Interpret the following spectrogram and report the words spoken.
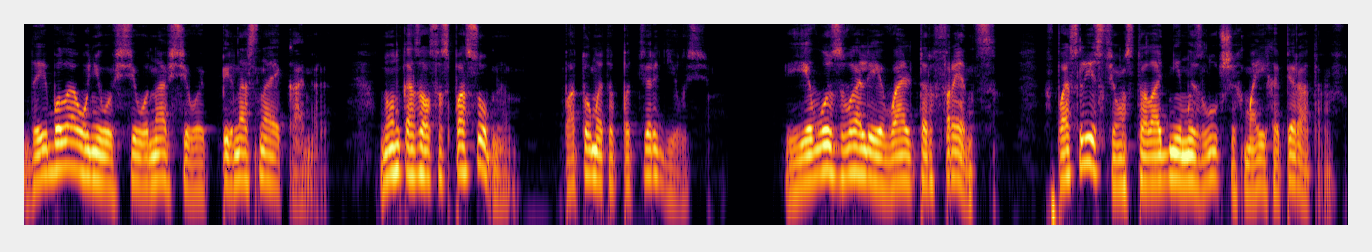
да и была у него всего-навсего переносная камера. Но он казался способным. Потом это подтвердилось. Его звали Вальтер Френц. Впоследствии он стал одним из лучших моих операторов.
